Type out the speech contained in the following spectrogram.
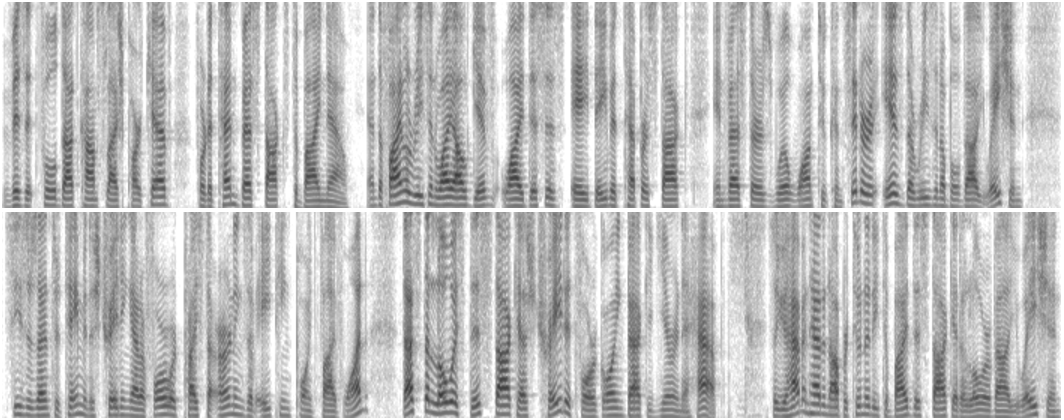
Visit fool.com slash parkev for the 10 best stocks to buy now. And the final reason why I'll give why this is a David Tepper stock investors will want to consider is the reasonable valuation. Caesars Entertainment is trading at a forward price to earnings of 18.51. That's the lowest this stock has traded for going back a year and a half. So you haven't had an opportunity to buy this stock at a lower valuation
